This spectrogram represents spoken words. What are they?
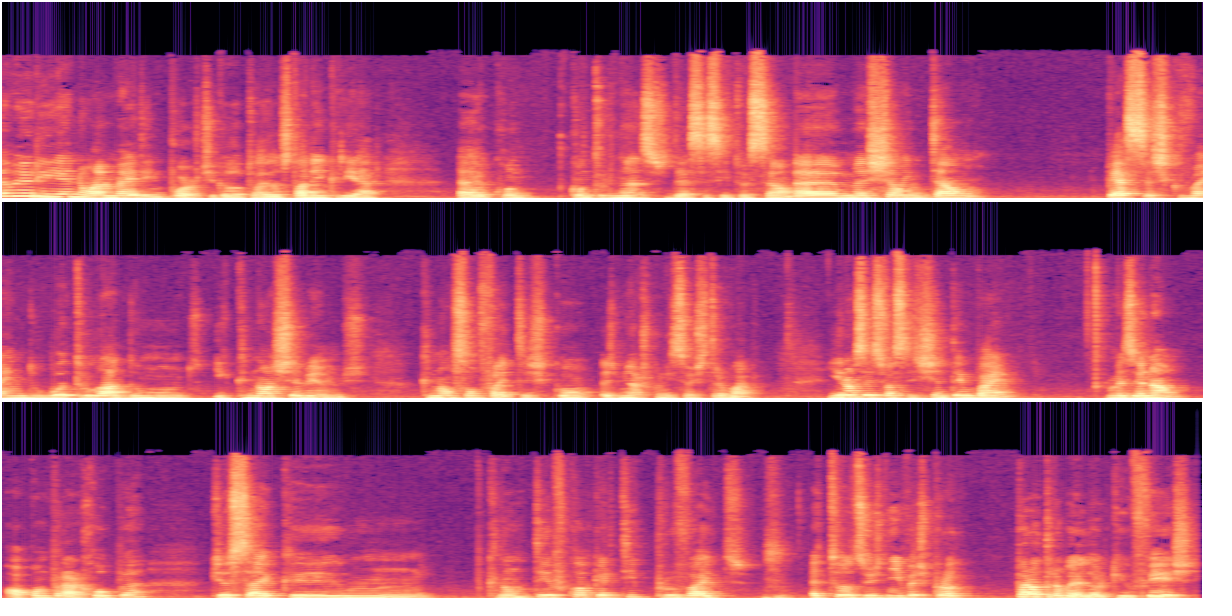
que a maioria não é made in Portugal, apesar de eles estarem a criar uh, contornanços dessa situação, uh, mas são então peças que vêm do outro lado do mundo e que nós sabemos que não são feitas com as melhores condições de trabalho. E eu não sei se vocês se sentem bem, mas eu não, ao comprar roupa que eu sei que, que não teve qualquer tipo de proveito a todos os níveis para o, para o trabalhador que o fez,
